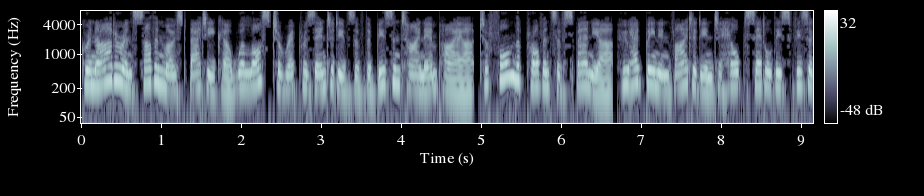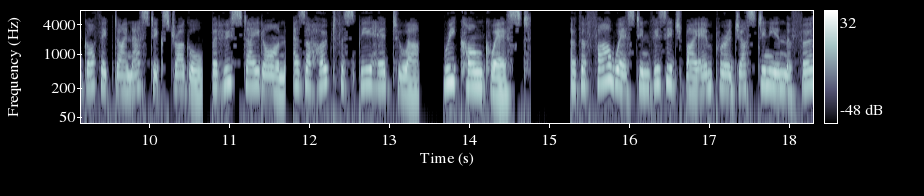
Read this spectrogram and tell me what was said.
Granada and southernmost Baetica were lost to representatives of the Byzantine Empire to form the province of Spania who had been invited in to help settle this Visigothic dynastic struggle, but who stayed on, as a hoped-for spearhead to a reconquest of the far west envisaged by Emperor Justinian I.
